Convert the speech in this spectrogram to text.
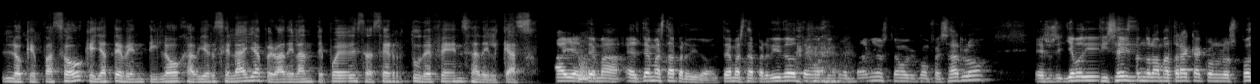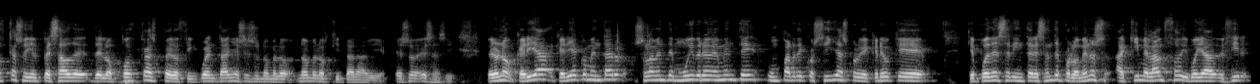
lo que pasó, que ya te ventiló Javier Zelaya, pero adelante, puedes hacer tu defensa del caso. Ay, el tema, el tema está perdido, el tema está perdido, tengo 50 años, tengo que confesarlo. Eso sí, llevo 16 dando la matraca con los podcasts, soy el pesado de, los podcasts, pero 50 años eso no me, lo, no me, los quita nadie, eso es así. Pero no, quería, quería comentar solamente muy brevemente un par de cosillas porque creo que, que pueden ser interesantes, por lo menos aquí me lanzo y voy a decir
